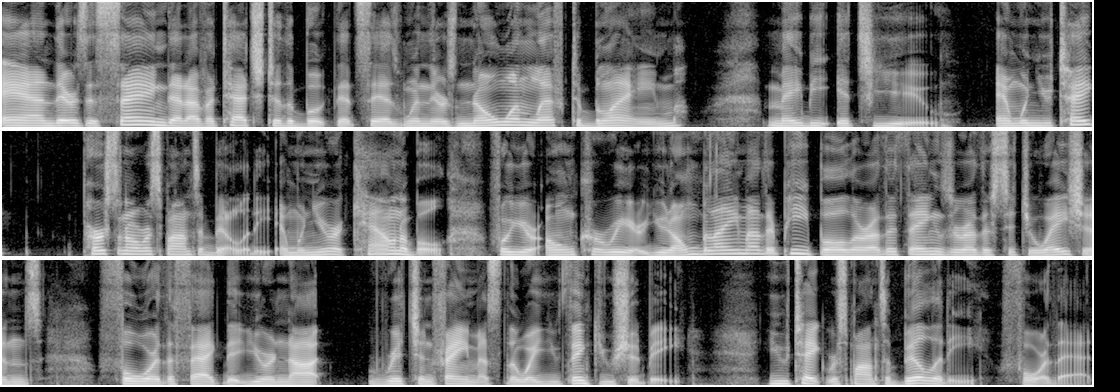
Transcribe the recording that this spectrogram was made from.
And there's a saying that I've attached to the book that says, "When there's no one left to blame, maybe it's you." And when you take personal responsibility and when you're accountable for your own career, you don't blame other people or other things or other situations for the fact that you're not rich and famous the way you think you should be. You take responsibility for that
